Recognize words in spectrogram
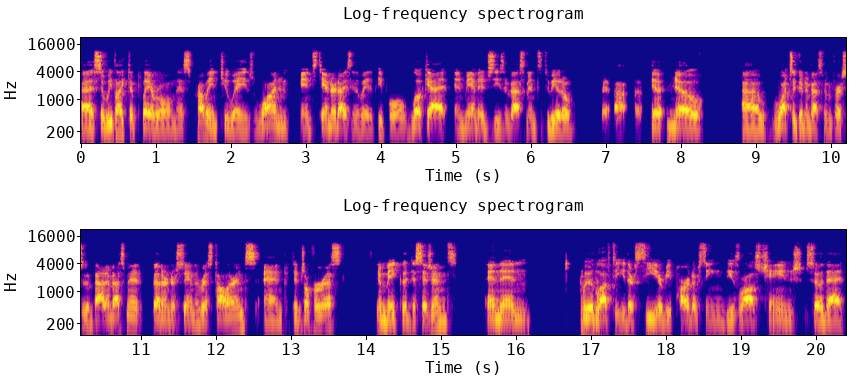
Uh, so we'd like to play a role in this probably in two ways. One, in standardizing the way that people look at and manage these investments to be able to uh, uh know uh, what's a good investment versus a bad investment, better understand the risk tolerance and potential for risk, and make good decisions. And then we would love to either see or be part of seeing these laws change so that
